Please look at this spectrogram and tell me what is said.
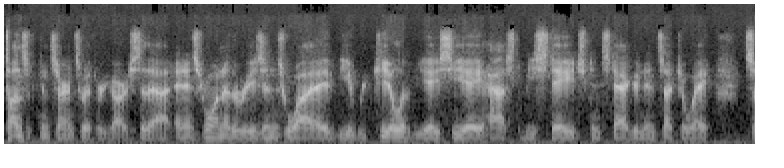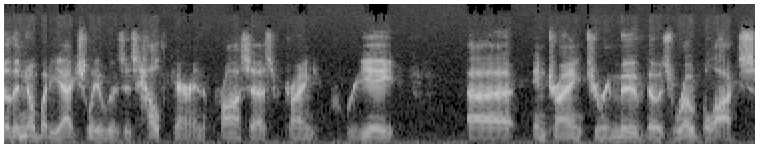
tons of concerns with regards to that, and it's one of the reasons why the repeal of the ACA has to be staged and staggered in such a way so that nobody actually loses health care in the process of trying to create uh, in trying to remove those roadblocks,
